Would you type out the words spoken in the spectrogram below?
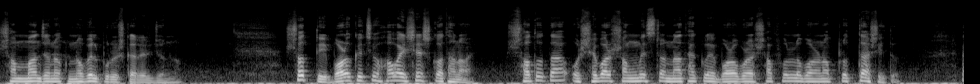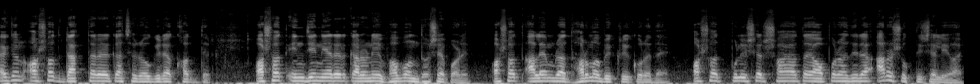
সম্মানজনক নোবেল পুরস্কারের জন্য। সত্যি, বড় কিছু হওয়াই শেষ কথা নয়। সততা ও সেবার সংমিশ্রণ না থাকলে বড় বড় সাফল্য বর্ণনা প্রত্যাশিত। একজন অসৎ ডাক্তারের কাছে রোগীরা খদ্দের। অসৎ ইঞ্জিনিয়ারের কারণেই ভবন ধসে পড়ে। অসৎ আলেমরা ধর্ম বিক্রি করে দেয়। অসৎ পুলিশের সহায়তায় অপরাধীরা আরও শক্তিশালী হয়।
